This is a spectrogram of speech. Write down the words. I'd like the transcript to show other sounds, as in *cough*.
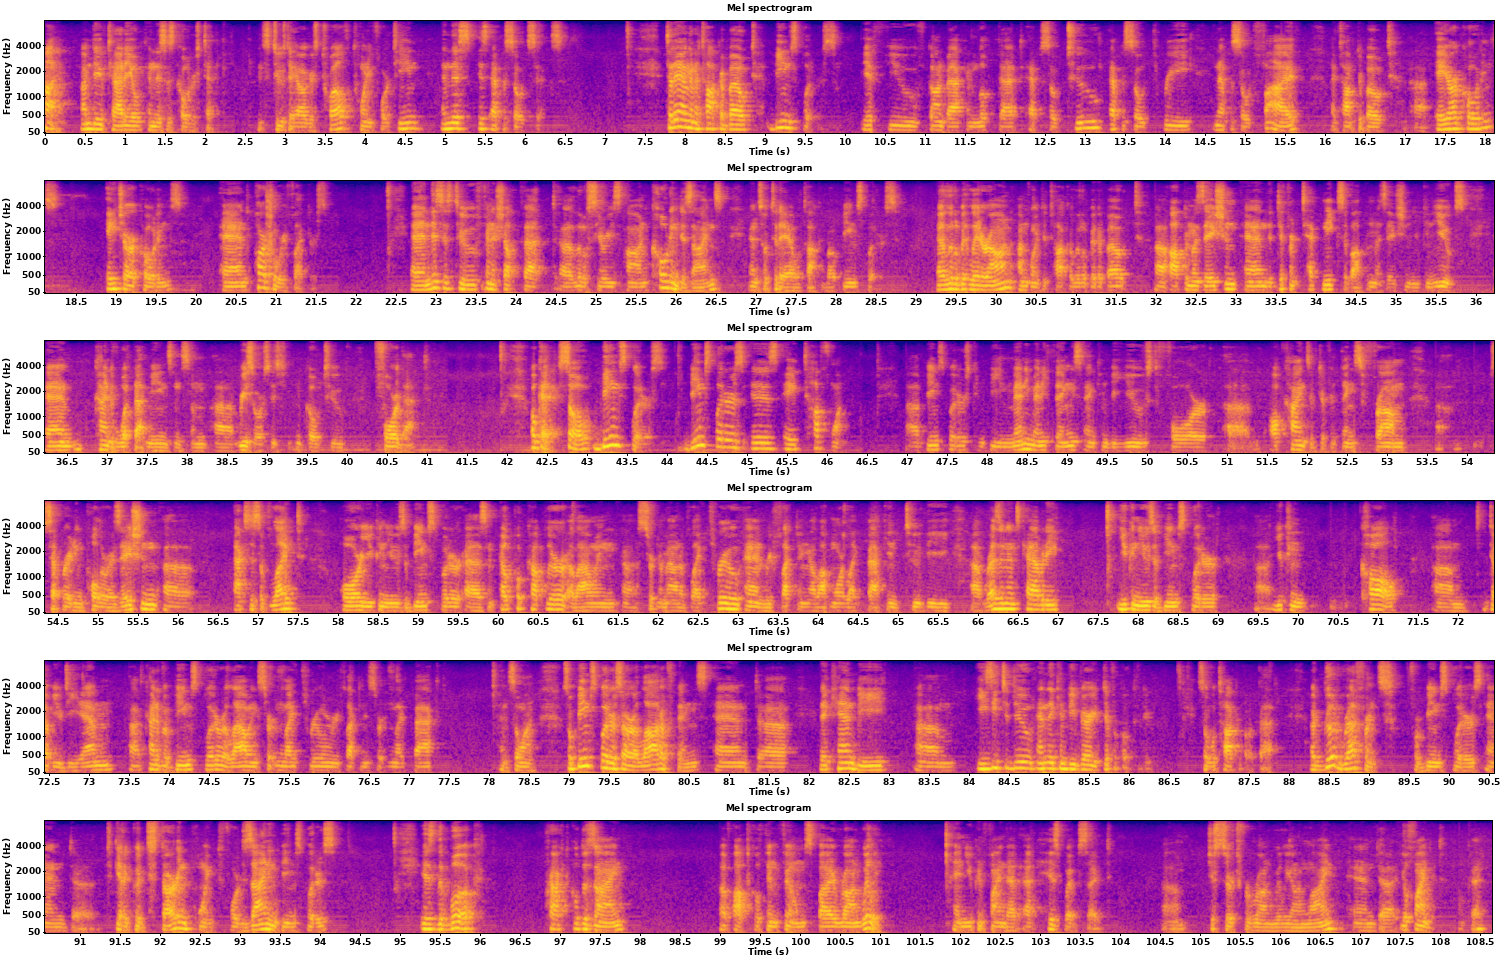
Hi, I'm Dave Taddeo, and this is Coaters Tech. It's Tuesday, August 12th, 2014, and this is episode 6. Today I'm going to talk about beam splitters. If you've gone back and looked at episode 2, episode 3, and episode 5, I talked about uh, AR coatings, HR coatings, and partial reflectors. And this is to finish up that uh, little series on coating designs, and so today I will talk about beam splitters. A little bit later on, I'm going to talk a little bit about uh, optimization and the different techniques of optimization you can use, and kind of what that means and some uh, resources you can go to for that. Okay, so beam splitters. Beam splitters is a tough one. Uh, beam splitters can be many, many things and can be used for uh, all kinds of different things from uh, separating polarization uh, axis of light, or you can use a beam splitter as an output coupler, allowing a certain amount of light through and reflecting a lot more light back into the uh, resonance cavity. You can use a beam splitter. Uh, you can call um, WDM, uh, kind of a beam splitter allowing certain light through and reflecting certain light back, and so on. So beam splitters are a lot of things, and uh, they can be um, easy to do, and they can be very difficult to do. So we'll talk about that. A good reference for beam splitters and uh, to get a good starting point for designing beam splitters is the book Practical Design of Optical Thin Films by Ron Willey and you can find that at his website. Um, just search for Ron Willey online, and uh, you'll find it. Okay,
